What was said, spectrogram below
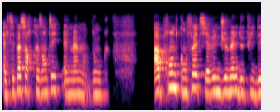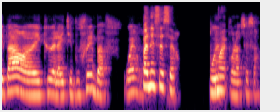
elle sait pas se représenter elle-même. Donc, apprendre qu'en fait, il y avait une jumelle depuis le départ euh, et qu'elle a été bouffée, bah ouais, pas nécessaire. Oui, Ouais. voilà, c'est ça.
